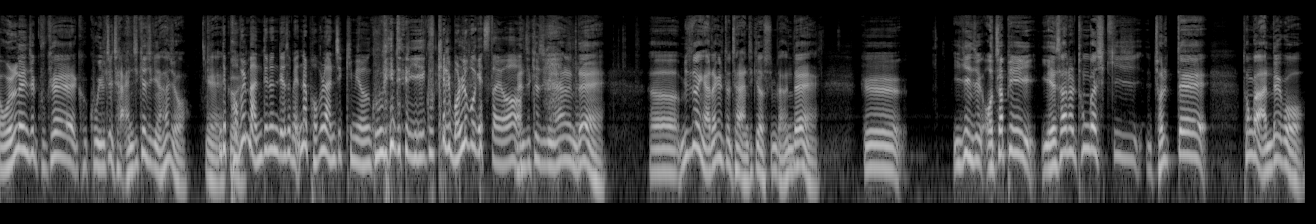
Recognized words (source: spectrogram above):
원래 이제 국회 그, 그 일정 잘 안 지켜지긴 하죠. 예. 근데 그 법을 만드는 데서 맨날 법을 안 지키면 국민들이 국회를 뭘로 보겠어요. 안 지켜지긴 하는데 어, 민주당이 야당일 때 잘 안 지켜졌습니다. 근데 그 이게 이제 어차피 예산을 통과시키 절대 통과 안 되고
